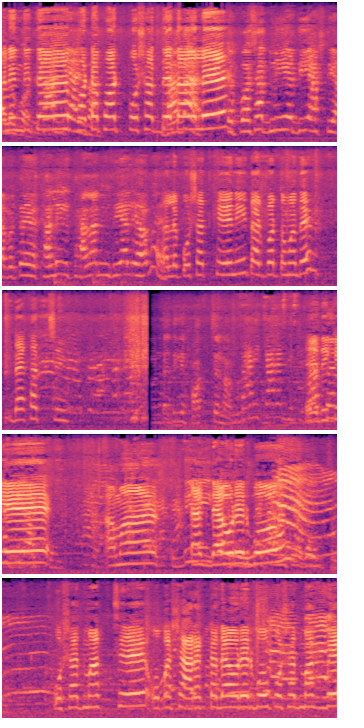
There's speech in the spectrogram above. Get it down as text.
অনিন্দিতা ফটাফট প্রসাদ দে তাহলে। প্রসাদ নিয়ে দিয়ে আসতে হবে। খালি থালা দিয়ে আলি হবে? তাহলে প্রসাদ খেয়ে নি তারপর তোমাদের দেখাচ্ছি। এদিকে আমার এক দেওরের বউ প্রসাদ মাখছে ও পাশে আর একটা দেওরের বউ প্রসাদ মাখবে।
